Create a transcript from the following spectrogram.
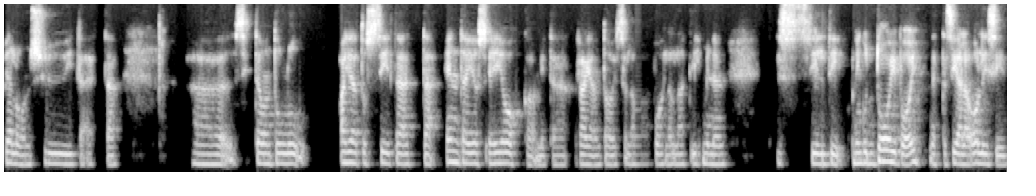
pelon syitä, että ää, sitten on tullut ajatus siitä, että entä jos ei olekaan mitään rajan toisella puolella, että ihminen silti niin kuin toivoi, että siellä olisi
